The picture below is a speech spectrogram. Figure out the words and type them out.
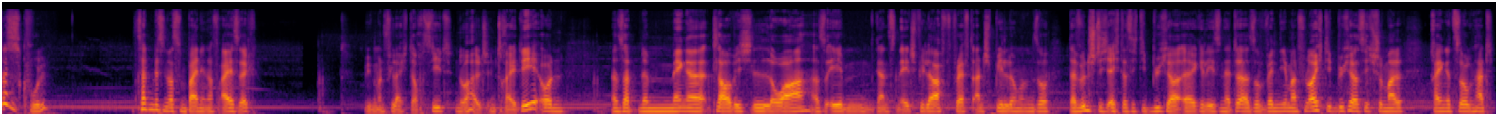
Das ist cool. Es hat ein bisschen was von Binding of Isaac wie man vielleicht auch sieht, nur halt in 3D und es hat eine Menge, glaube ich, Lore, also eben ganzen HP Lovecraft-Anspielungen und so. Da wünschte ich echt, dass ich die Bücher äh, gelesen hätte. Also wenn jemand von euch die Bücher sich schon mal reingezogen hat,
